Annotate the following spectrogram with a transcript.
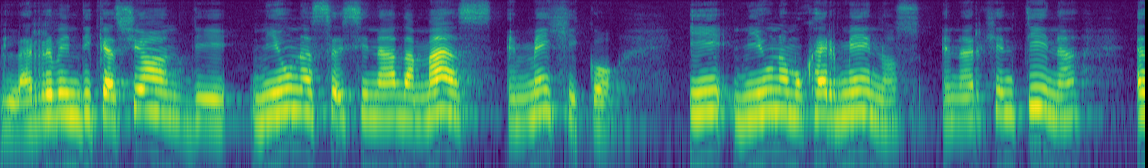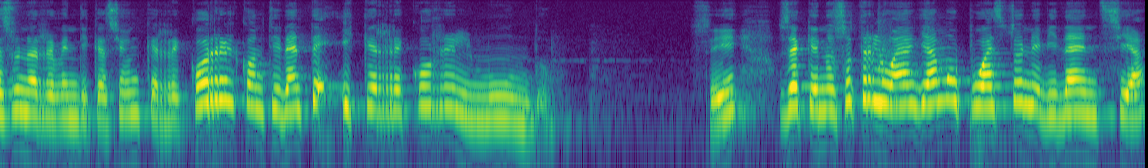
la reivindicación de ni una asesinada más en México, y ni una mujer menos en Argentina, es una reivindicación que recorre el continente y que recorre el mundo. ¿sí? O sea que nosotros lo hayamos puesto en evidencia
